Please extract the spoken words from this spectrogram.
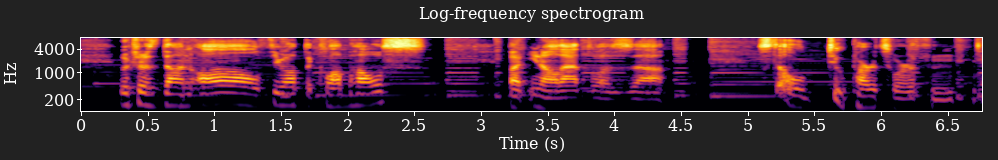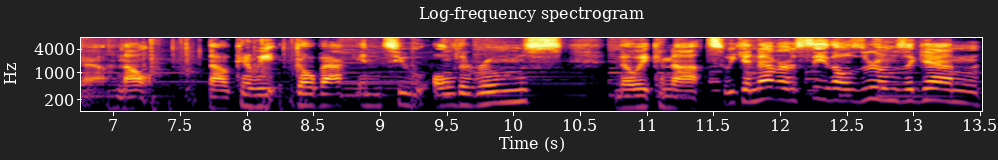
which was done all throughout the clubhouse. But, you know, that was uh, still two parts worth, and yeah, now, now can we go back into older rooms? No, we cannot. We can never see those rooms again!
